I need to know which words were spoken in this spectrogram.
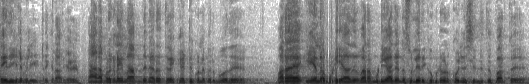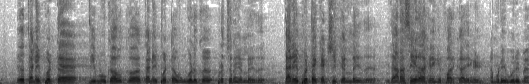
செய்திகளை வெளியிட்டிருக்கிறார்கள். நான் அவர்களை எல்லாம் இந்த நேரத்தில் கேட்டுக்கொள்ள விரும்புவது வர இயல முடியாது வர முடியாது என்று சொல்லி இருக்கக்கூடியவர்கள் கொஞ்சம் சிந்தித்து பார்த்து ஏதோ தனிப்பட்ட திமுகவுக்கோ தனிப்பட்ட உங்களுக்கோ பிரச்சனை இல்லை இது. தனிப்பட்ட கட்சிக்கு அல்ல இது. இது அரசியலாக நீங்கள் பார்க்காதீர்கள். நம்முடைய உரிமை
